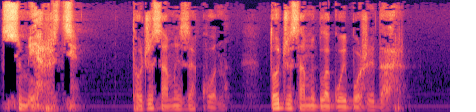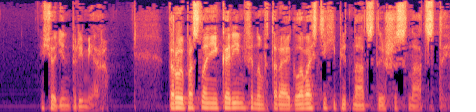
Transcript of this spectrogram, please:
смерть. Тот же самый закон, тот же самый благой Божий дар – еще один пример. Второе послание Коринфянам, вторая глава, стихи 15 и 16.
